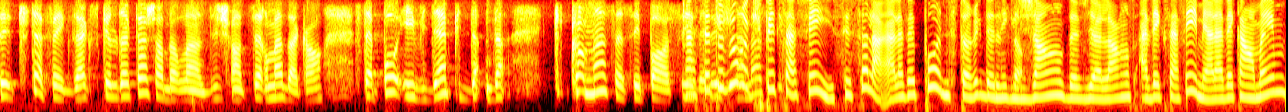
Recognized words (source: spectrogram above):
c'est tout à fait exact. Ce que le docteur Chamberlain dit, je suis entièrement d'accord. C'était pas évident. Puis dans, comment ça s'est passé? Elle s'était toujours occupée de sa fille. C'est ça, là. Elle avait pas une historique de négligence, de violence avec sa fille, mais elle avait quand même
